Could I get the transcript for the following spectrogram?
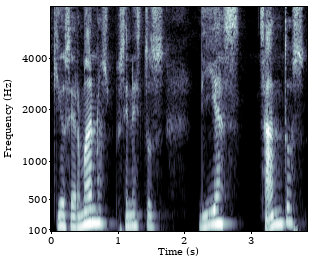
Queridos hermanos, pues en estos días santos,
